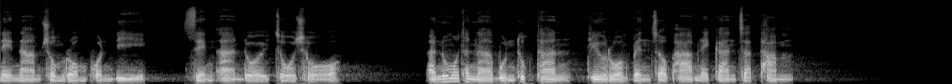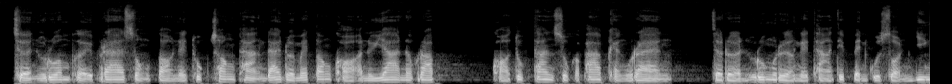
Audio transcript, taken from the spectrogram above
ในนามชมรมผลดี เสียงอ่านโดยโจโฉอนุโมทนาบุญทุกท่านที่ร่วมเป็นเจ้าภาพในการจัดทำเชิญร่วมเผยแพร่ส่งต่อในทุกช่องทางได้โดยไม่ต้องขออนุญาตนะครับ ขอทุกท่านสุขภาพแข็งแรง เจริญรุ่งเรืองในทางที่เป็นกุศลยิ่ง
